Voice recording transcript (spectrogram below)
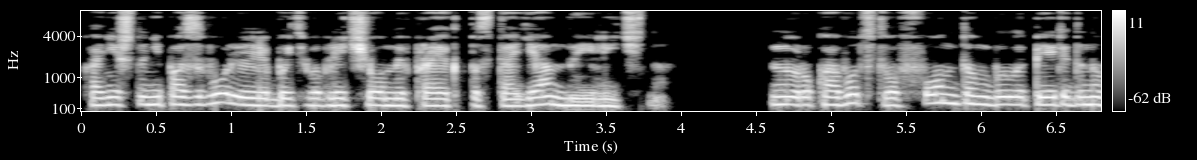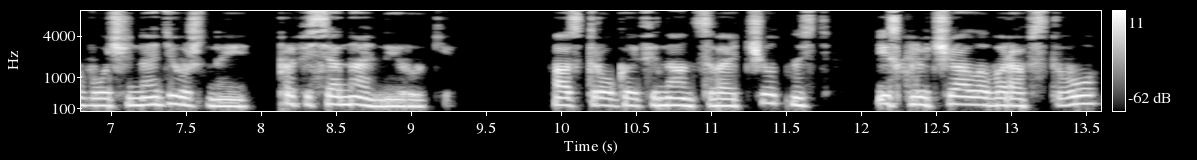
конечно, не позволили быть вовлеченной в проект постоянно и лично. Но руководство фондом было передано в очень надежные, профессиональные руки. А строгая финансовая отчетность исключала воровство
